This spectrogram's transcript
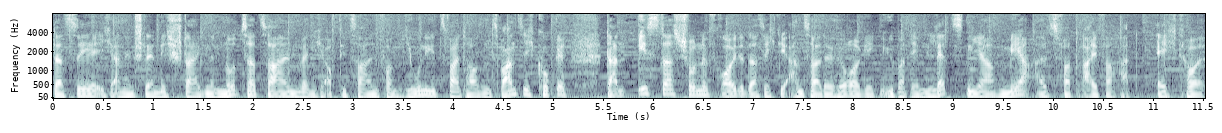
Das sehe ich an den ständig steigenden Nutzerzahlen. Wenn ich auf die Zahlen vom Juni 2020 gucke, dann ist das schon eine Freude, dass sich die Anzahl der Hörer gegenüber dem letzten Jahr mehr als verdreifacht hat. Echt toll.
